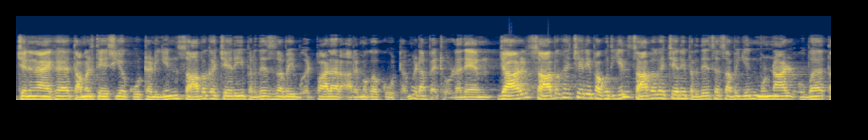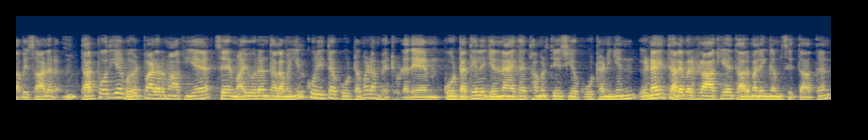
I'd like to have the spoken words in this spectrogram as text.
ஜனநாயக தமிழ் தேசிய கூட்டணியின் சாபகச்சேரி பிரதேச சபை வேட்பாளர் அறிமுக கூட்டம் இடம்பெற்றுள்ளது. ஜாழ் சாபகச்சேரி பகுதியில் சாபகச்சேரி பிரதேச சபையின் முன்னாள் உப தவிசாளரும் தற்போதைய வேட்பாளருமாகிய சே. மயூரன் தலைமையில் குறித்த கூட்டம் இடம்பெற்றுள்ளது. கூட்டத்தில் ஜனநாயக தமிழ் தேசிய கூட்டணியின் இணை தலைவர்களாகிய தர்மலிங்கம் சித்தார்த்தன்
